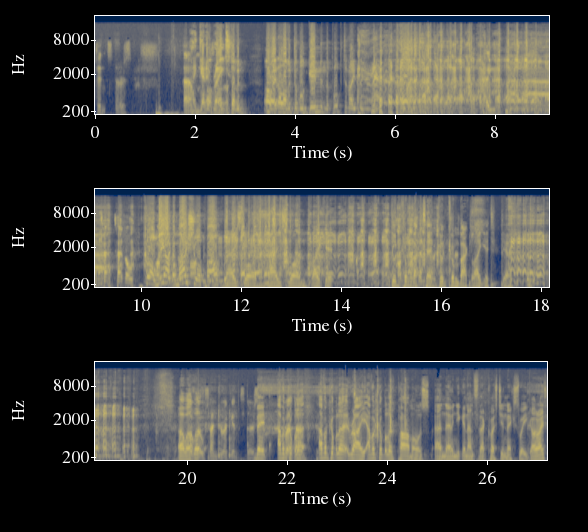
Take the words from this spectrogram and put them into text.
Ginsters. Um, I get it Oh, right. Let's have a All right, I'll have a double gin in the pub tonight. Then. Hey, Ted, Ted will- Call me out on my show, pal. Nice one, nice one. Like it. Good comeback, Ted. Good comeback. Like it. Yeah. Oh I well, will send you against us. mate. Have a But, couple um, of have a couple of right. Have a couple of Parmos, and then you can answer that question next week. All right.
